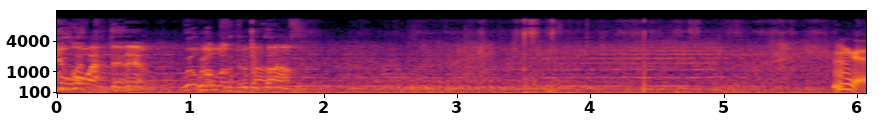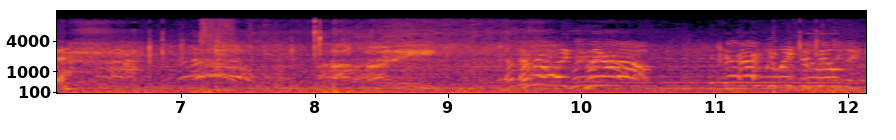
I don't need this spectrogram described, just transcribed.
You go after them. We'll look for the bomb. Okay. Everyone clear out! Evacuate the building!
